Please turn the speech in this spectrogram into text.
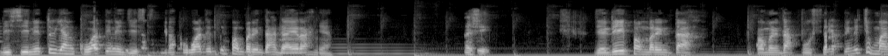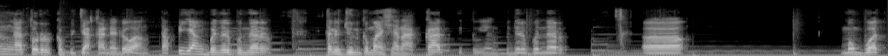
di sini tuh yang kuat ini Jis, yang kuat itu pemerintah daerahnya. Masih. Jadi pemerintah pemerintah pusat ini cuma ngatur kebijakannya doang, tapi yang benar-benar terjun ke masyarakat gitu, yang benar-benar eh, membuat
